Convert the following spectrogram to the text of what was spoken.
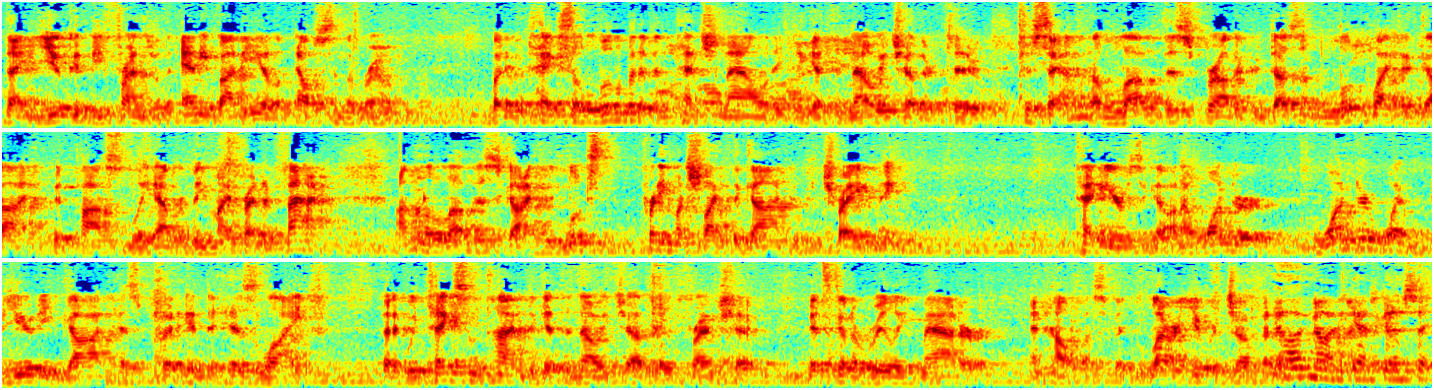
that you could be friends with anybody else in the room. But it takes a little bit of intentionality to get to know each other to to say, I'm going to love this brother who doesn't look like a guy who could possibly ever be my friend. In fact, I'm going to love this guy who looks pretty much like the guy who betrayed me 10 years ago. And I wonder, wonder what beauty God has put into his life that if we take some time to get to know each other in friendship, it's going to really matter and help us. But Larry, you were jumping in. No, no, I was going to say,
